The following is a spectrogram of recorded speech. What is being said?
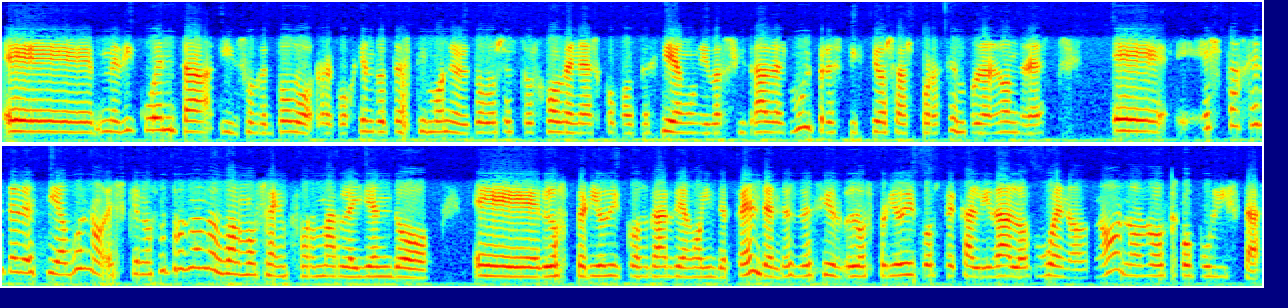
eh, me di cuenta, y sobre todo recogiendo testimonio de todos estos jóvenes, como os decía, en universidades muy prestigiosas, por ejemplo en Londres, eh, esta gente decía, bueno, es que nosotros no nos vamos a informar leyendo eh, los periódicos Guardian o Independent, es decir, los periódicos de calidad, los buenos, ¿no? No los populistas.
